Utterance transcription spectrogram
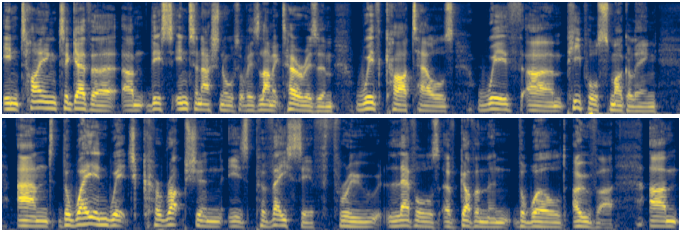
in tying together um, this international sort of Islamic terrorism with cartels, with um, people smuggling, and the way in which corruption is pervasive through levels of government the world over. Um,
